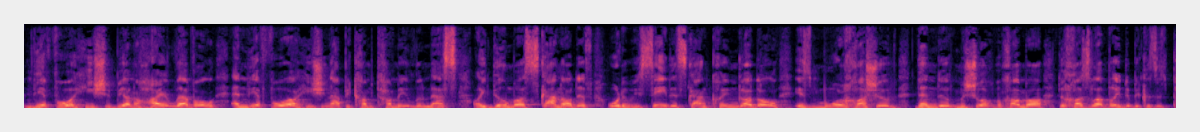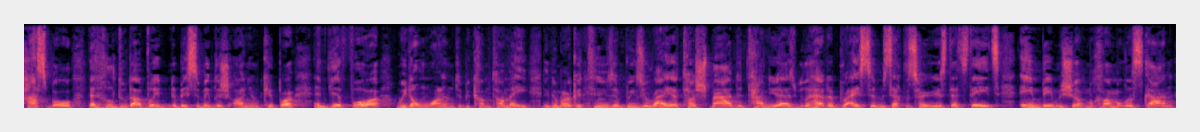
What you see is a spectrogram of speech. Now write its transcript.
therefore he should be on a higher level, and therefore he should not become tamei l'mes, or Dilma Skan Adif, or do we say the Skan Kohen Gadol is more chashuv than the Meshuach Mechama, the Chazal Avodah, because it's possible that he'll do the Avodah in the Beis on Yom Kippur, and therefore we don't want him to become tamei. The Gemara continues and brings a raya Tashma, the Tanya, as we had a Bryce in Masechtas Horayos that states, Ein Be Meshuach Mechama L'Skan,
